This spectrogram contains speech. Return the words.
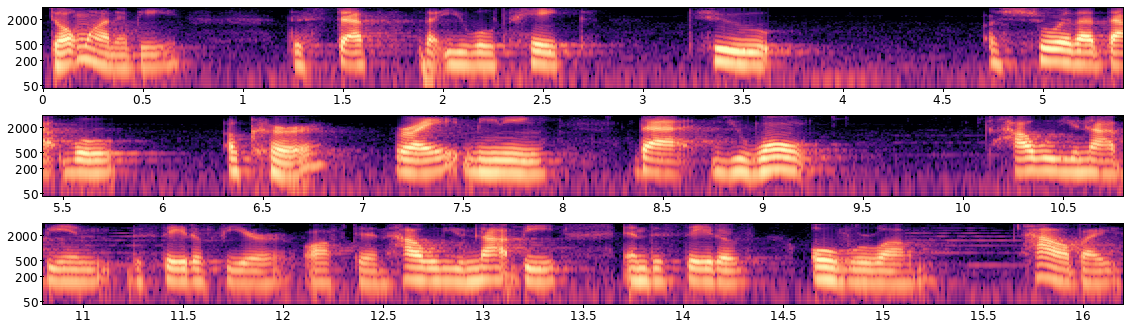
don't want to be, the steps that you will take to assure that that will occur right? Meaning that you won't, how will you not be in the state of fear often? How will you not be in the state of overwhelm? How? By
